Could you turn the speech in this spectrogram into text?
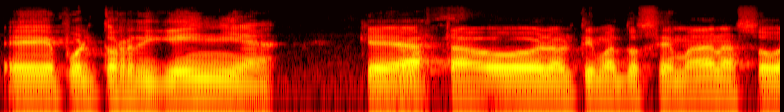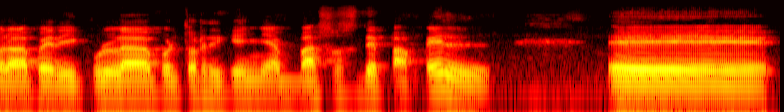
eh, puertorriqueña que ha estado las últimas dos semanas sobre la película puertorriqueña Vasos de Papel. Eh,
